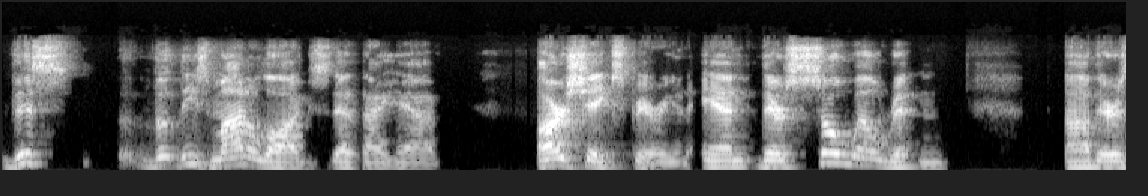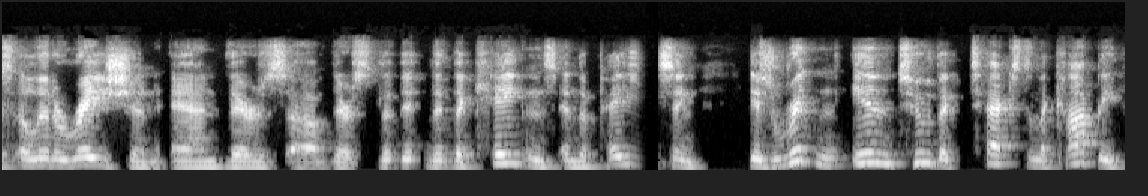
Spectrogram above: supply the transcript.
this the, these monologues that I have are Shakespearean, and they're so well written. Uh, there's alliteration, and there's uh, there's the, the, the cadence and the pacing is written into the text and the copy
